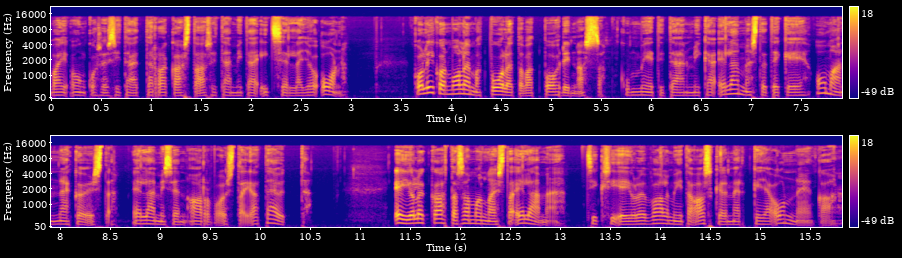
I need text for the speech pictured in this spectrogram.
vai onko se sitä, että rakastaa sitä, mitä itsellä jo on? Kolikon molemmat puolet ovat pohdinnassa, kun mietitään, mikä elämästä tekee oman näköistä, elämisen arvoista ja täyttä. Ei ole kahta samanlaista elämää, siksi ei ole valmiita askelmerkkejä onneenkaan.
